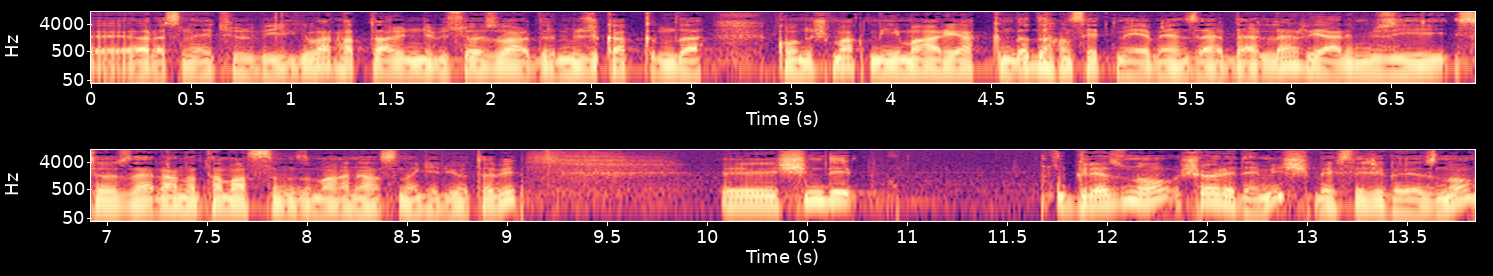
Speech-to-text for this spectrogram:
e, arasında ne tür bilgi var. Hatta ünlü bir söz vardır. Müzik hakkında konuşmak mimari hakkında dans etmeye benzer derler. Yani müziği sözlerle anlatamazsınız manasına geliyor tabi. E, şimdi Glazunov şöyle demiş besteci Glazunov.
